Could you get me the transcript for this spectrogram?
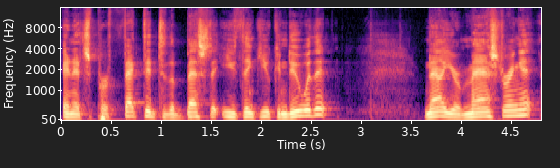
and it's perfected to the best that you think you can do with it, now you're mastering it.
